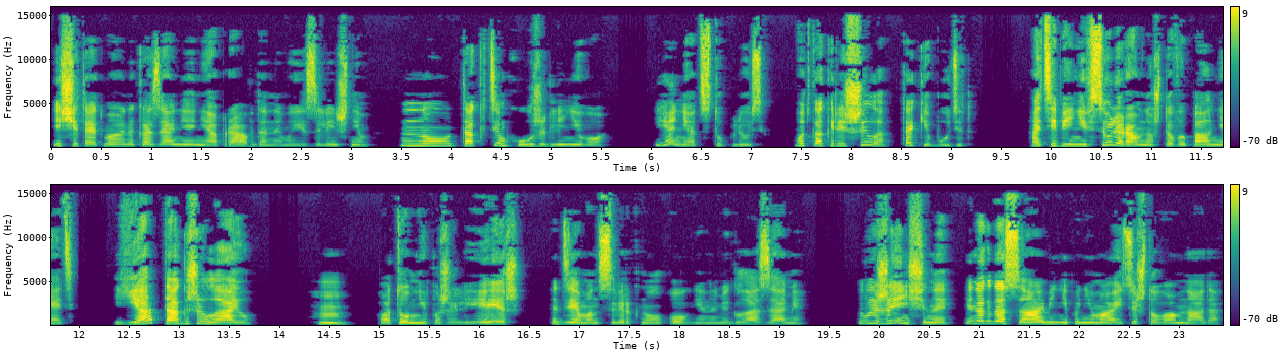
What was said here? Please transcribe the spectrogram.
и считает мое наказание неоправданным и излишним. Ну, так тем хуже для него. Я не отступлюсь. Вот как решила, так и будет. А тебе не все ли равно, что выполнять? Я так желаю. Хм, потом не пожалеешь? Демон сверкнул огненными глазами. Вы, женщины, иногда сами не понимаете, что вам надо.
